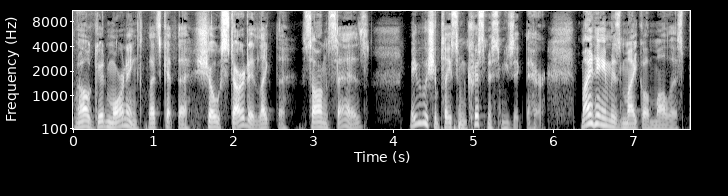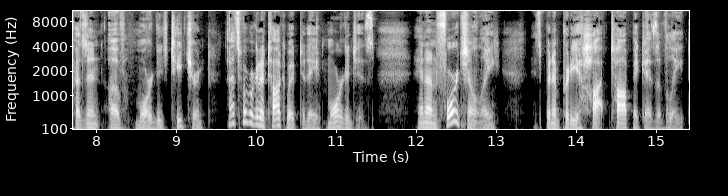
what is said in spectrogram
Well, good morning. Let's get the show started like the song says. Maybe we should play some Christmas music there. My name is Michael Mullis, president of Mortgage Teacher, and that's what we're going to talk about today mortgages. And unfortunately, it's been a pretty hot topic as of late.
